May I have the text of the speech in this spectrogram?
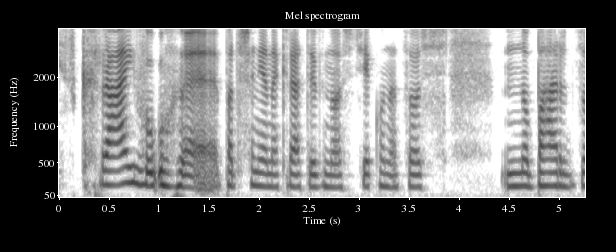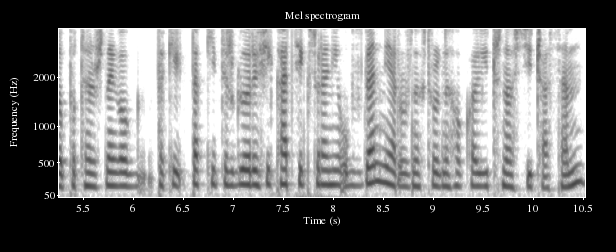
skraj w ogóle patrzenia na kreatywność jako na coś no bardzo potężnego, takiej, takiej też gloryfikacji, która nie uwzględnia różnych trudnych okoliczności czasem.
